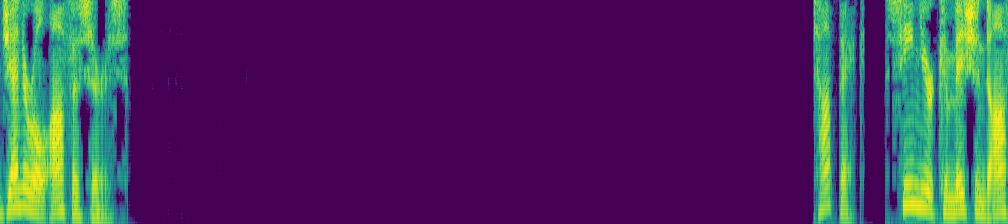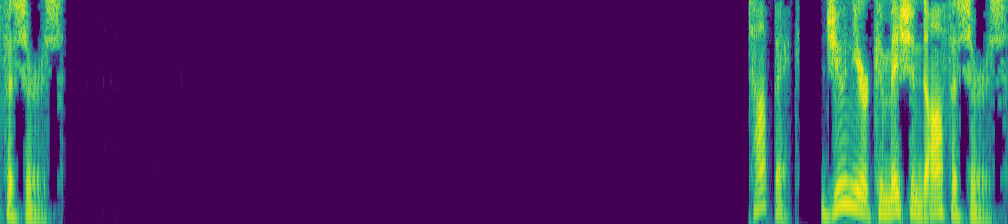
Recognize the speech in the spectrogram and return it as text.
General officers. Topic: Senior commissioned officers. Topic: Junior commissioned officers.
